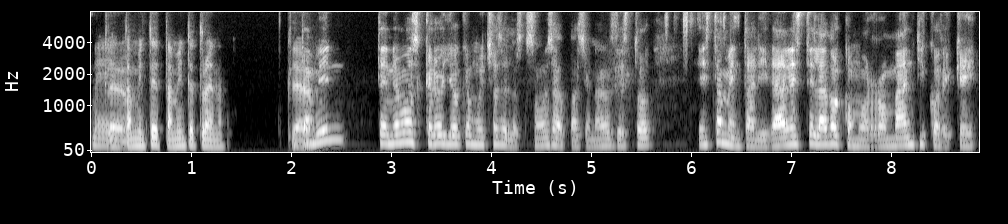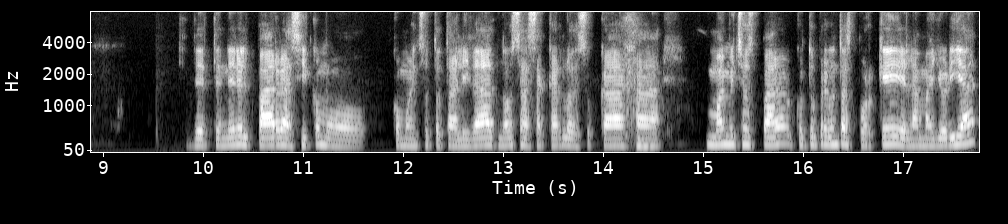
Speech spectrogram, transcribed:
eh, Claro. también, te, también te truenan. Claro. También tenemos, creo yo, que muchos de los que somos apasionados de esto, esta mentalidad, este lado como romántico de que, de tener el par así como, como en su totalidad, ¿no? O sea, sacarlo de su caja. Hay muchos par, tú preguntas por qué, la mayoría,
